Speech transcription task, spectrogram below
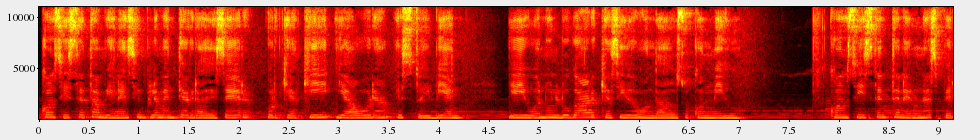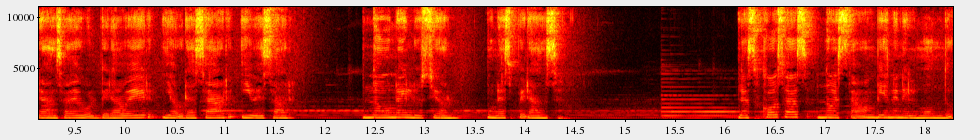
Consiste también en simplemente agradecer porque aquí y ahora estoy bien y vivo en un lugar que ha sido bondadoso conmigo, consiste en tener una esperanza de volver a ver y abrazar y besar, no una ilusión, una esperanza. Las cosas no estaban bien en el mundo,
